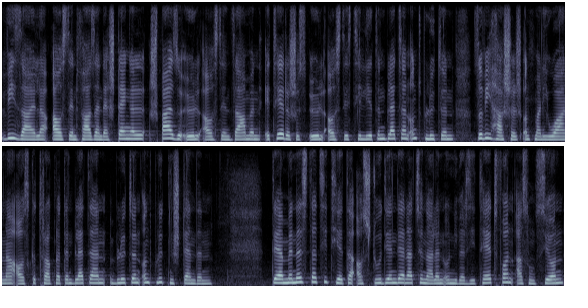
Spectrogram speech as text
wie Seile aus den Fasern der Stängel, Speiseöl aus den Samen, ätherisches Öl aus destillierten Blättern und Blüten sowie Haschisch und Marihuana aus getrockneten Blättern, Blüten und Blütenständen. Der Minister zitierte aus Studien der Nationalen Universität von Asunción,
